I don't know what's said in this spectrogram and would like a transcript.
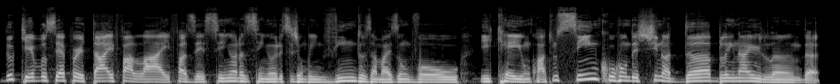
do que você apertar e falar e fazer Senhoras e senhores, sejam bem-vindos a mais um voo IK145 com destino a Dublin, na Irlanda.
